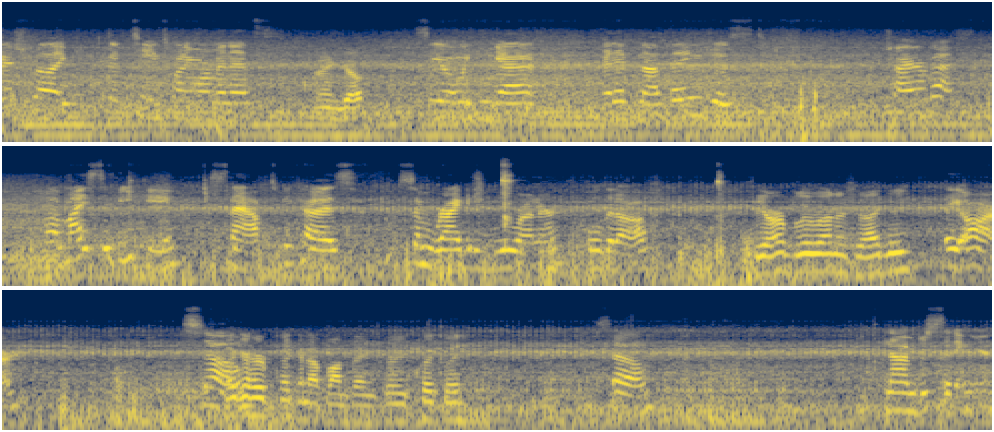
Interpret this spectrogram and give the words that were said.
fish for like 15, 20 more minutes, And then go. see what we can get, and if nothing, just try our best. But my sabiki snapped because some raggedy blue runner pulled it off. See our blue runners raggedy? They are. So Look at her picking up on things very quickly. so now I'm just sitting here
